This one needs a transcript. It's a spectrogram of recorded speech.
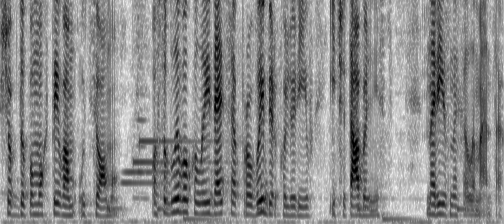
щоб допомогти вам у цьому, особливо коли йдеться про вибір кольорів і читабельність на різних елементах.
